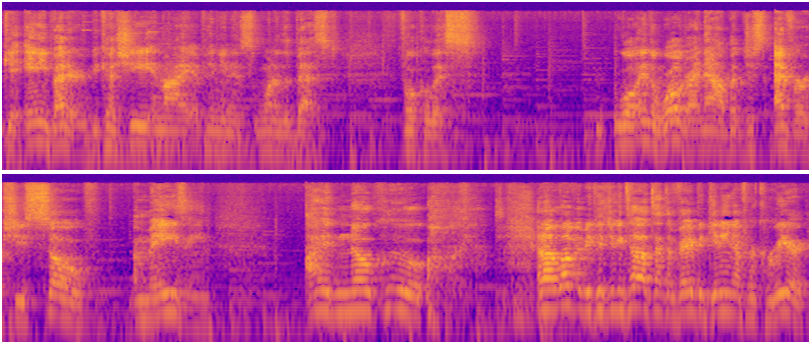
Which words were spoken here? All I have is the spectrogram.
get any better because she in my opinion is one of the best vocalists well in the world right now, but just ever. She's so amazing. I had no clue. Oh and I love it because you can tell it's at the very beginning of her career.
